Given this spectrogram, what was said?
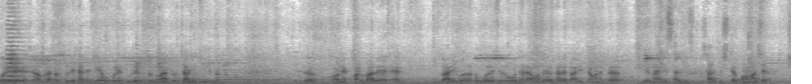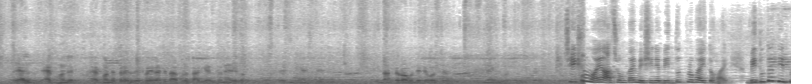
বডি হয়ে গেছে। আমরা সব ছুটে সাথে গিয়ে উপরে তুলে ধরলো এত চালিয়ে তুলে ধরলো তো অনেকক্ষণ বাদে এক গাড়ি বলা তো বলেছিল ও ধারে আমাদের ধারে গাড়ির তেমন একটা ইয়ে নাই। সার্ভিস সার্ভিসটা কম আছে। এক এক ঘণ্টা এক ঘণ্টা প্রায় লেট হয়ে গেছে তারপরে গাড়ি একজনে এলো নিয়ে আসতে ডাক্তারবাবু দেখে বলছে নেই বলছে। সেই সময় আচমকায় মেশিনে বিদ্যুৎ প্রবাহিত হয়। বিদ্যুতের তীব্র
